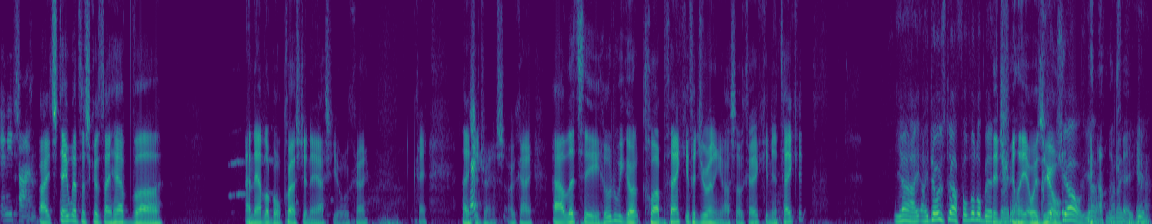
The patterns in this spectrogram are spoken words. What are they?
anytime. All right, stay with us because I have uh, an edible question to ask you. Okay. Okay. Thanks Okay. for joining us. Okay. Uh, let's see. Who do we go? Club. Thank you for joining us. Okay. Can you take it? Yeah, I, I dozed off a little bit. Did you really? It was good you. show, yeah, from what I Okay, could hear.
